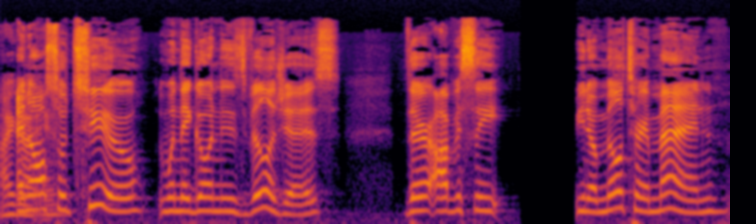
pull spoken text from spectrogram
I got And you. also, too, when they go into these villages, they're obviously, you know, military men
